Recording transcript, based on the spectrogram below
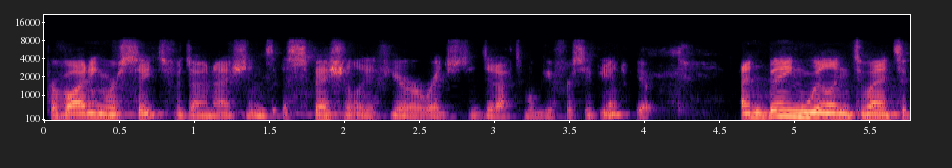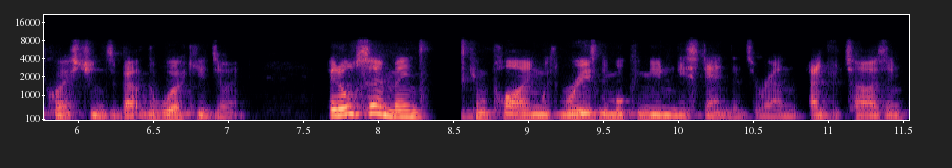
providing receipts for donations, especially if you're a registered deductible gift recipient, Yep. and being willing to answer questions about the work you're doing. It also means complying with reasonable community standards around advertising,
